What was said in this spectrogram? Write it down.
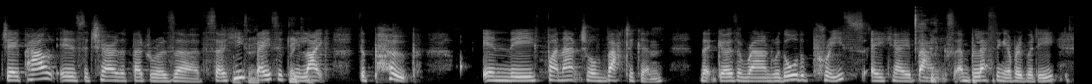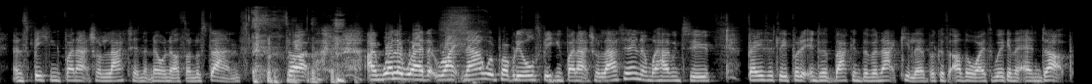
Jay Powell is the chair of the Federal Reserve. So he's okay. basically like the Pope in the financial Vatican that goes around with all the priests, aka banks, and blessing everybody and speaking financial Latin that no one else understands. So I, am well aware that right now we're probably all speaking financial Latin and we're having to basically put it into back into the vernacular because otherwise we're going to end up,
